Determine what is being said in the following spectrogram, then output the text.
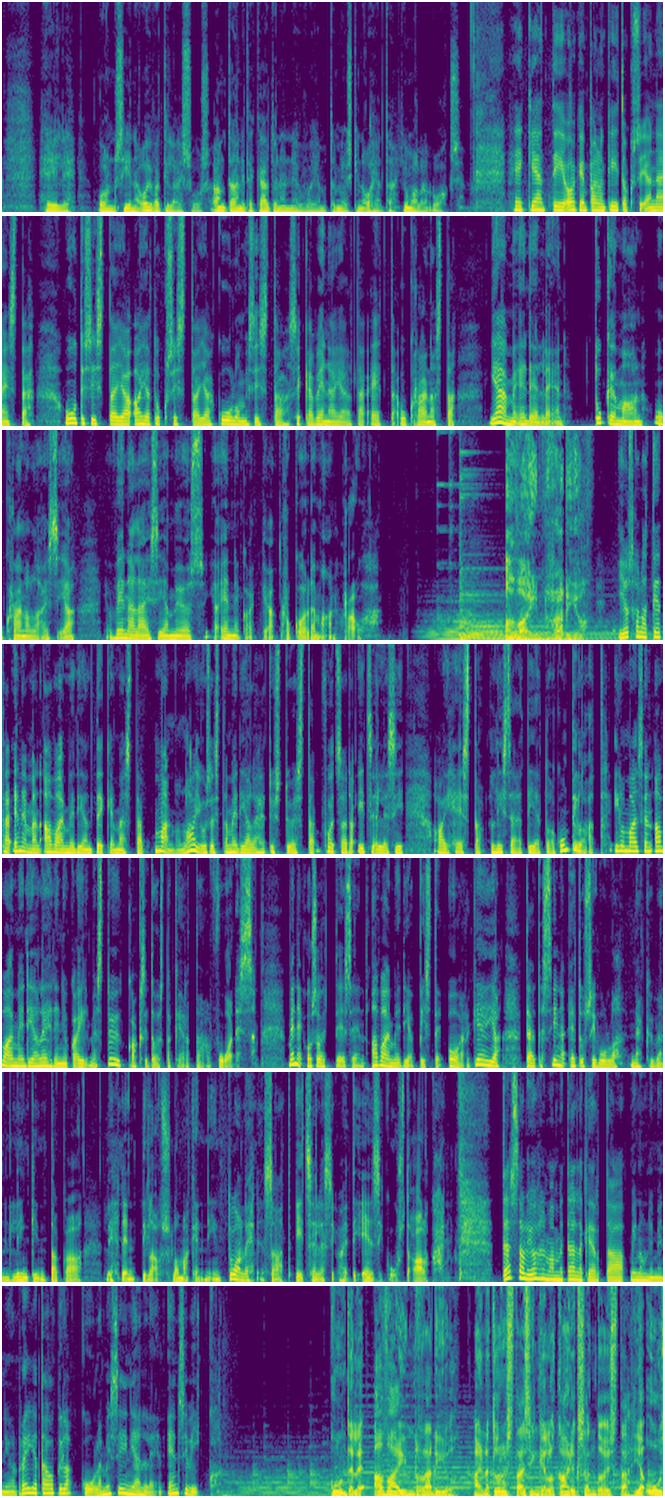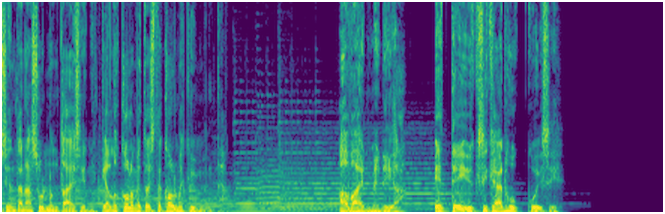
heille on siinä oiva tilaisuus antaa niitä käytännön neuvoja, mutta myöskin ohjata Jumalan luokse. Heikki Antti, oikein paljon kiitoksia näistä uutisista ja ajatuksista ja kuulumisista sekä Venäjältä että Ukrainasta. Jäämme edelleen tukemaan ukrainalaisia ja venäläisiä myös ja ennen kaikkea rukoilemaan rauhaa. Avainradio. Jos haluat tietää enemmän avaimedian tekemästä maailmanlaajuisesta medialähetystyöstä, voit saada itsellesi aiheesta lisää tietoa, kun tilaat ilmaisen avaimedia-lehden, joka ilmestyy 12 kertaa vuodessa. Mene osoitteeseen avaimedia.org ja täytä siinä etusivulla näkyvän linkin takaa lehden tilauslomake, niin tuon lehden saat itsellesi jo heti ensi kuusta alkaen. Tässä oli ohjelmamme tällä kertaa. Minun nimeni on Reija Taupila. Kuulemisiin jälleen ensi viikkoon. Kuuntele Avainradio aina torstaisin kello 18 ja uusintana sunnuntaisin kello 13.30. Avainmedia, ettei yksikään hukkuisi.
